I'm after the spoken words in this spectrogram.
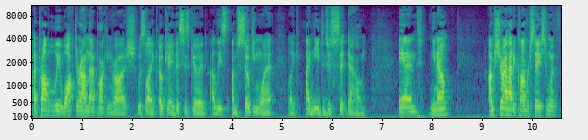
I probably walked around that parking garage, was like, okay, this is good. At least I'm soaking wet. Like, I need to just sit down. And, you know, I'm sure I had a conversation with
